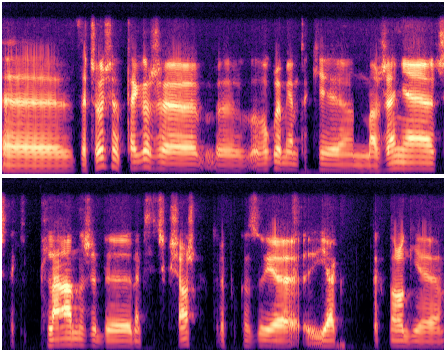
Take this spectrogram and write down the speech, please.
E, zaczęło się od tego, że e, w ogóle miałem takie marzenie, czy taki plan, żeby napisać książkę, która pokazuje, jak technologie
